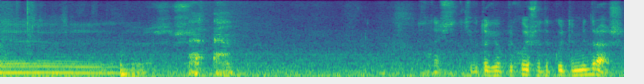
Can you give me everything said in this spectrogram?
э, значит, все-таки в итоге приходит, что это какой-то мидраж.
